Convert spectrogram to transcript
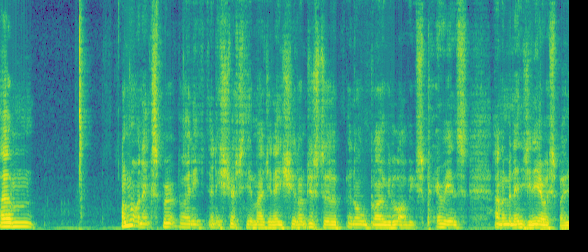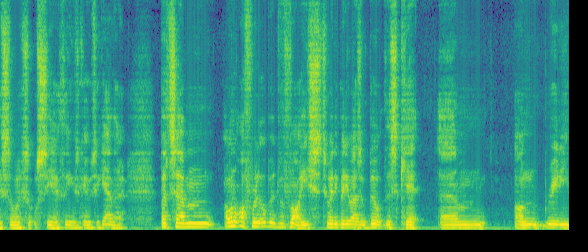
Um, I'm not an expert by any any stretch of the imagination. I'm just a, an old guy with a lot of experience, and I'm an engineer, I suppose. So I sort of see how things go together. But um, I want to offer a little bit of advice to anybody who hasn't built this kit um, on really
